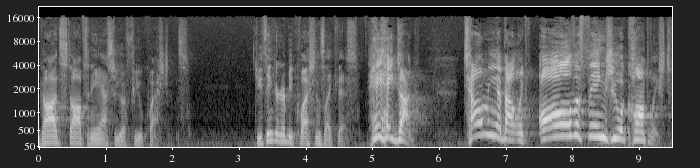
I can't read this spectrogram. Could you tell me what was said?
God stops and he asks you a few questions. Do you think there are going to be questions like this? Hey, hey, Doug, Tell me about like all the things you accomplished.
